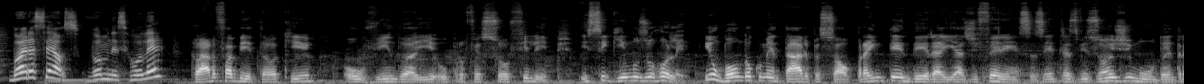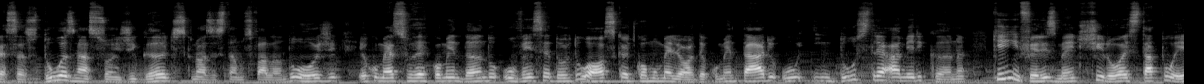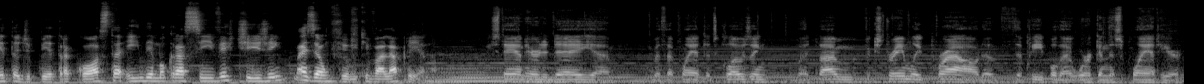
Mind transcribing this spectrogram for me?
Bora, Celso, vamos nesse rolê? Claro, Fabi, estou aqui ouvindo aí o professor Felipe. E seguimos o rolê. E um bom documentário, pessoal, para entender aí as diferenças entre as visões de mundo entre essas duas nações gigantes que nós estamos falando hoje, eu começo recomendando o vencedor do Oscar como melhor documentário, o Indústria Americana, que infelizmente tirou a estatueta de Petra Costa em Democracia em Vertigem, mas é um filme que vale a pena. We stand here today, uh, with a plant that's closing but I'm extremely proud of the people that work in this plant here.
